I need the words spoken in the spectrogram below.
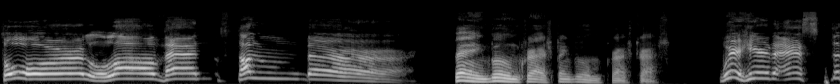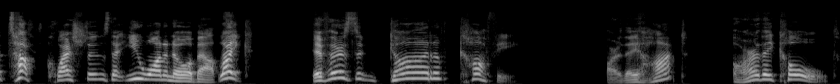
Thor Love and Thunder. bang, boom, crash, bang, boom, crash, crash. We're here to ask the tough questions that you want to know about. Like, if there's a god of coffee, are they hot or are they cold?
